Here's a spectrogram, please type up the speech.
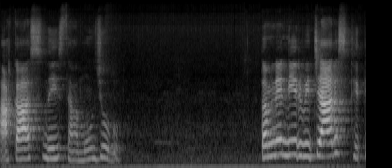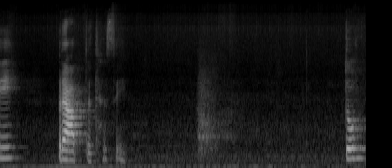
આકાશની સામું જોવો તમને નિર્વિચાર સ્થિતિ પ્રાપ્ત થશે. તો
